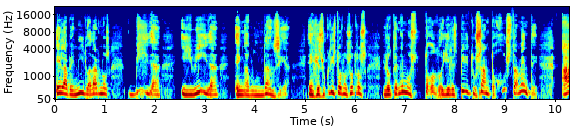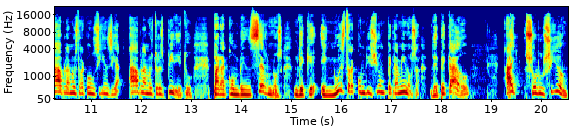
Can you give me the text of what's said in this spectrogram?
Él ha venido a darnos vida y vida en abundancia. En Jesucristo nosotros lo tenemos todo y el Espíritu Santo justamente habla nuestra conciencia, habla nuestro espíritu para convencernos de que en nuestra condición pecaminosa de pecado hay solución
